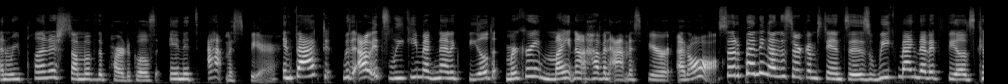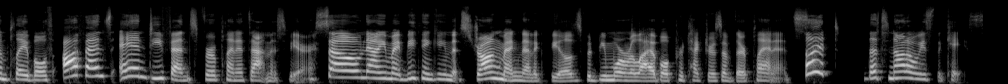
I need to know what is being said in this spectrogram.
and replenish some of the particles in its atmosphere. In fact, without its leaky magnetic field, Mercury might not have an atmosphere at all. So, depending on the circumstances, weak magnetic fields can play both offense and defense for a planet's atmosphere. So, now you might be thinking that strong magnetic fields would be more reliable protectors of their planets. But that's not always the case.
